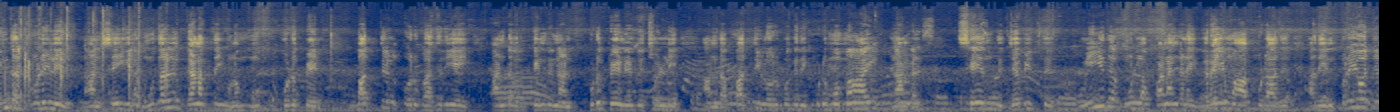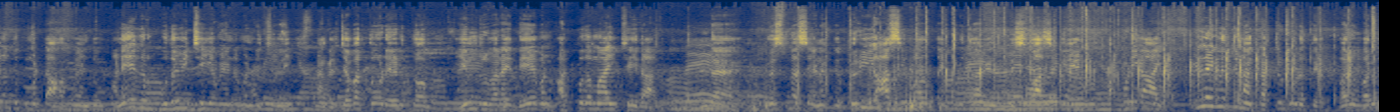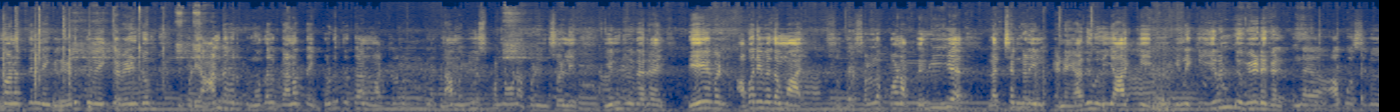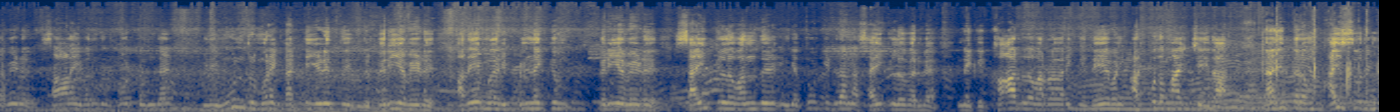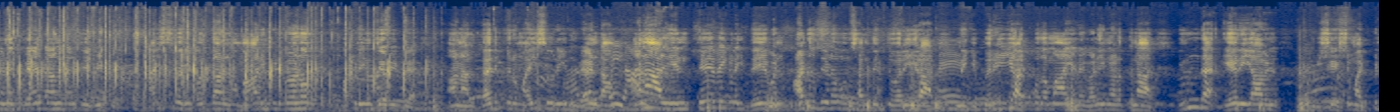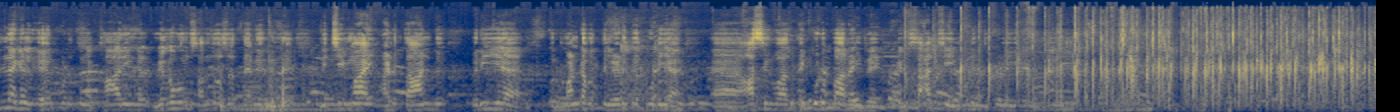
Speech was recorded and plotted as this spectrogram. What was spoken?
இந்த தொழிலில் நான் செய்கிற முதல் கணத்தை உணவு கொடுப்பேன். பத்தில் ஒரு பகுதியை ஆண்டவருக்கென்று நான் கொடுப்பேன் என்று சொல்லி அந்த பத்தில் ஒரு பகுதி குடும்பமாய் நாங்கள் சேர்ந்து ஜெபித்து மீதமுள்ள பணங்களை விரயமாகக்கூடாது அது என் பிரயோஜனத்துக்கு மட்டும் ஆக வேண்டும். அநேகருக்கு உதவி செய்ய வேண்டும் என்று சொல்லி நாங்கள் ஜெபத்தோடு எடுத்தோம். இன்று வரை தேவன் அற்புதமாய் செய்தார். இந்த கிறிஸ்துமஸ் எனக்கு பெரிய ஆசீர்வாதத்தை கொடுத்தார் என்று விசுவாசிக்கிறேன். அப்படியாய் பிள்ளைகளுக்கு நான் கற்றுக் கொடுத்து வரும் வருமானத்தில் நீங்கள் எடுத்து வைக்க வேண்டும். இப்படி ஆண்டவருக்கு முதல் கணத்தை கொடுத்து தான் மற்றவர்களுக்கு நாம யூஸ் பண்ணணும் அப்படின்னு சொல்லி இன்று வரை தேவன் அபரிவிதமாய் சொல்ல போன பெரிய லட்சங்களில் என்னை அதிபதியாக்கி இன்னைக்கு இரண்டு வீடுகள் இந்த ஆப்போசிட்ல வீடு சாலை வந்து போட்டு போட்டிருந்த இதை மூன்று முறை கட்டி இழுத்து இந்த பெரிய வீடு. அதே மாதிரி பிள்ளைக்கும் பெரிய வீடு. சைக்கிளில் வந்து இங்கே தூக்கிட்டு தான் நான் சைக்கிளில் வருவேன். இன்னைக்கு காரில் வர்ற வரைக்கும் தேவன் அற்புதமாய் செய்தார். தரித்திரம் ஐஸ்வர்யம் எனக்கு வேண்டாம் தான் சொல்லிட்டு ஐஸ்வர்யம் வந்தால் நான் மாறிவிடுவேனோ? அப்படின்னு ஜெபிப்பேன். ஆனால் தரித்திரம் ஐஸ்வர்யம் வேண்டாம். ஆனால் என் தேவைகளை தேவன் அடுதினமும் சந்தித்து வருகிறார். இன்னைக்கு பெரிய அற்புதமாய் என்னை வழி நடத்தினார். இந்த ஏரியாவில் விசேஷமாய் பிள்ளைகள் ஏற்படுத்தின காரியங்கள் மிகவும் சந்தோஷத்தை இருக்குது நிச்சயமாய் அடுத்த ஆண்டு பெரிய ஒரு மண்டபத்தில் எடுக்கக்கூடிய ஆசீர்வாதத்தை கொடுப்பார் என்று என் சாட்சியை முடித்துக் கொள்கிறேன்.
